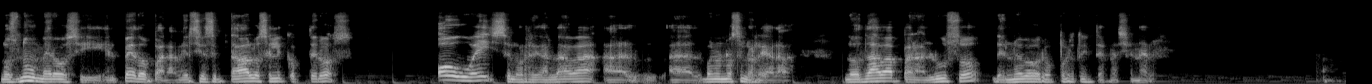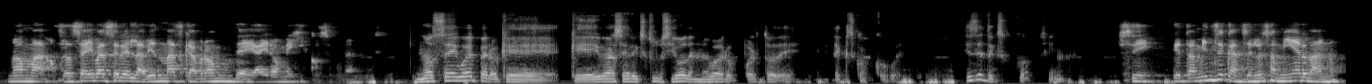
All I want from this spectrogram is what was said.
los números y el pedo para ver si aceptaba los helicópteros. O, güey, se los regalaba al, al- Bueno, no se los regalaba. Lo daba para el uso del nuevo aeropuerto internacional. No mames. O sea, iba a ser el avión más cabrón de Aeroméxico, seguramente. No sé, güey, pero que, que iba a ser exclusivo del nuevo aeropuerto de Texcoco, güey. ¿Sí ¿Es de Texcoco? Sí, ¿no? Sí, que también se canceló esa mierda, ¿no?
